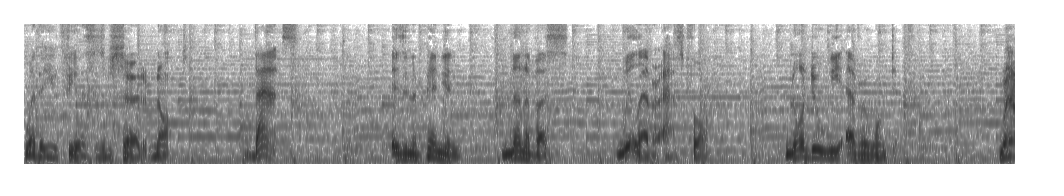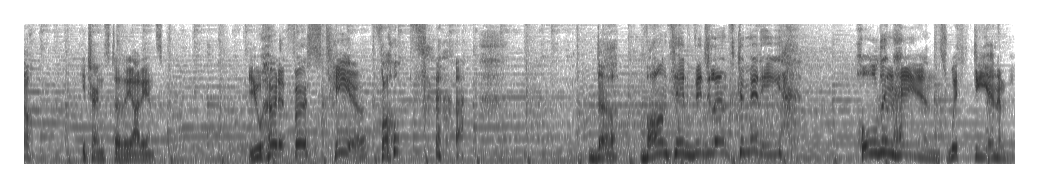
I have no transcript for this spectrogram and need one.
whether you feel this is absurd or not. That is an opinion none of us will ever ask for, nor do we ever want it. well, he turns to the audience. You heard it first here, folks. the vaunted Vigilance Committee holding hands with the enemy.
